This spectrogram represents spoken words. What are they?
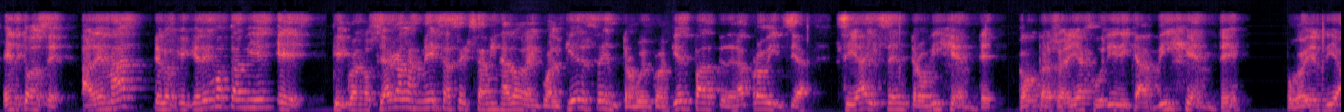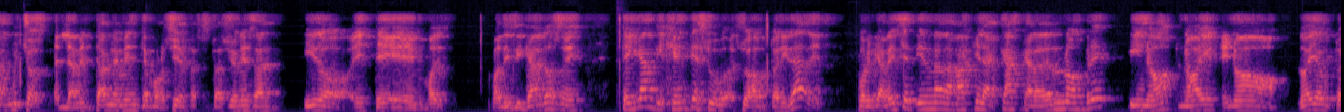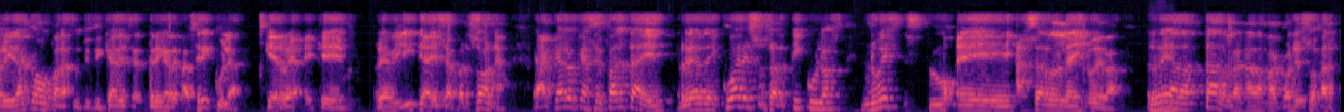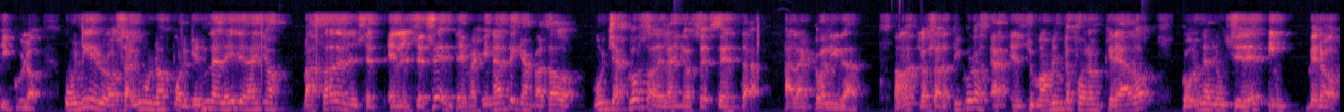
Entonces, además de lo que queremos también es que cuando se hagan las mesas examinadoras en cualquier centro o en cualquier parte de la provincia, si hay centro vigente, con personalidad jurídica vigente, porque hoy en día muchos, lamentablemente por ciertas situaciones han ido este, modificándose, tengan vigentes sus autoridades porque a veces tiene nada más que la cáscara del nombre y no, no, hay, no, no hay autoridad como para justificar esa entrega de matrícula que, que rehabilite a esa persona. Acá lo que hace falta es readecuar esos artículos, no es eh, hacer la ley nueva, readaptarla nada más con esos artículos, unirlos algunos, porque es una ley del año basada en el, en el 60. Imagínate que han pasado muchas cosas del año 60 a la actualidad. Los artículos ah, en su momento fueron creados con una lucidez, pero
